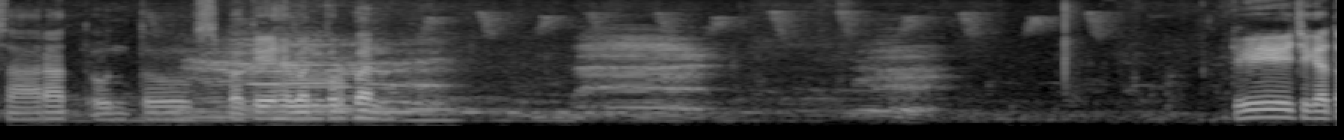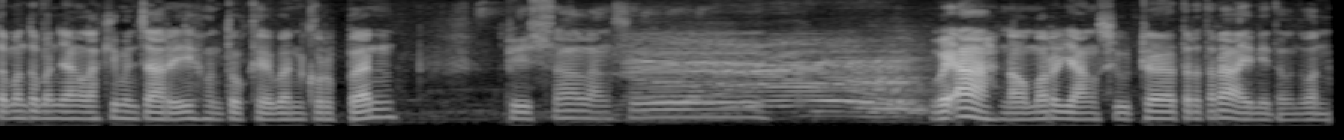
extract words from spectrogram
syarat untuk sebagai hewan kurban Jadi jika teman-teman yang lagi mencari untuk hewan kurban bisa langsung WA nomor yang sudah tertera ini teman-teman.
